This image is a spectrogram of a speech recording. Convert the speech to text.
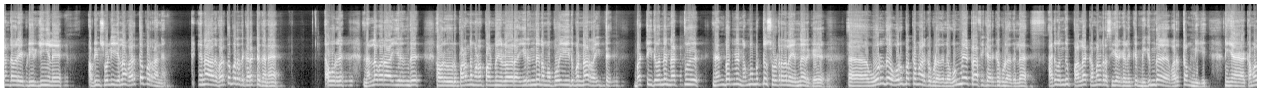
ஆண்டவரை இப்படி இருக்கீங்களே அப்படின்னு சொல்லி எல்லாம் வருத்தப்படுறாங்க. ஏன்னா அது வருத்தப்படுறது கரெக்டு தானே? ஒரு நல்லவரா இருந்து அவர் ஒரு பரந்த மனப்பான்மையுள்ளவராக இருந்து நம்ம போய் இது பண்ணா ரைட்டு பட் இது வந்து நட்பு நண்பர்னு நம்ம மட்டும் சொல்றதுல என்ன இருக்கு? ஒரு த- ஒரு பக்கமாக இருக்கக்கூடாது இல்லை உண்மைய டிராஃபிக்காக இருக்கக்கூடாது இல்லை அது வந்து பல கமல் ரசிகர்களுக்கு மிகுந்த வருத்தம் இன்னைக்கு. நீங்கள் கமல்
